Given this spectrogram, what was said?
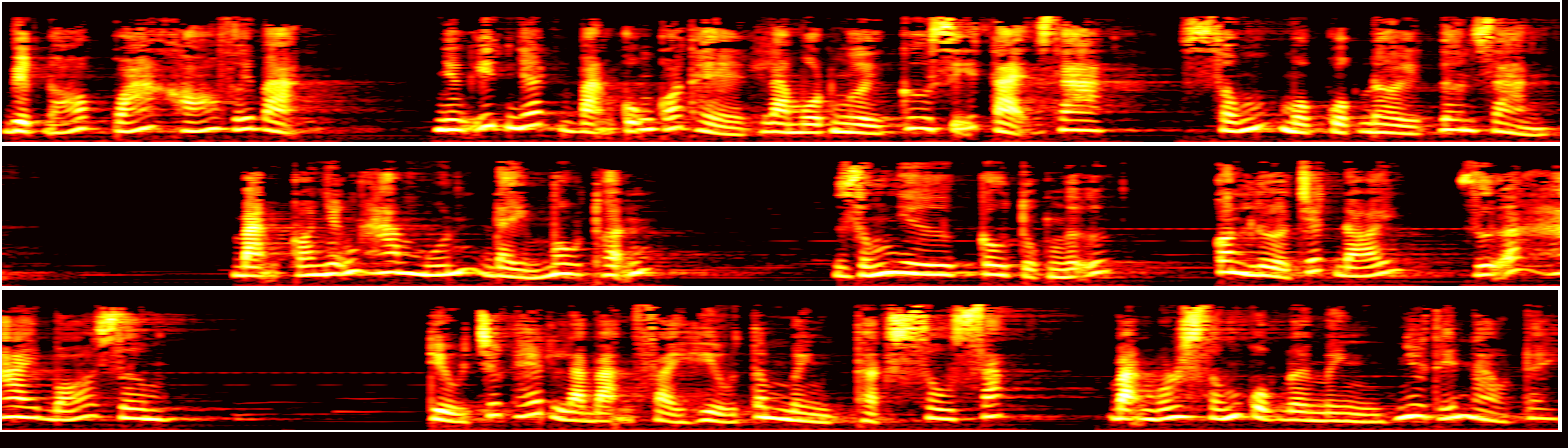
việc đó quá khó với bạn, nhưng ít nhất bạn cũng có thể là một người cư sĩ tại gia, sống một cuộc đời đơn giản. Bạn có những ham muốn đầy mâu thuẫn, giống như câu tục ngữ, con lừa chết đói giữa hai bó rơm. Điều trước hết là bạn phải hiểu tâm mình thật sâu sắc. Bạn muốn sống cuộc đời mình như thế nào đây?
